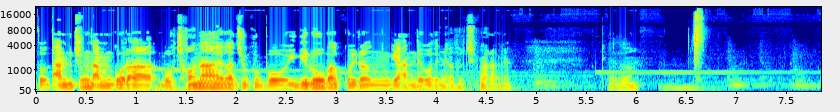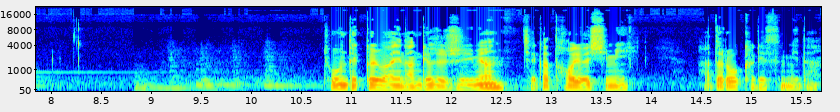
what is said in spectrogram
또 남중 남고라 뭐 전화해가지고 뭐 위로받고 이런 게 안 되거든요 솔직히 말하면 그래서 좋은 댓글 많이 남겨주시면 제가 더 열심히 하도록 하겠습니다.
